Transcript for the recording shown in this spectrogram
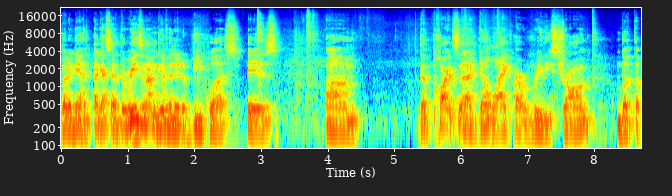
But again, like I said, the reason I'm giving it a B plus is, um, the parts that I don't like are really strong, but the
